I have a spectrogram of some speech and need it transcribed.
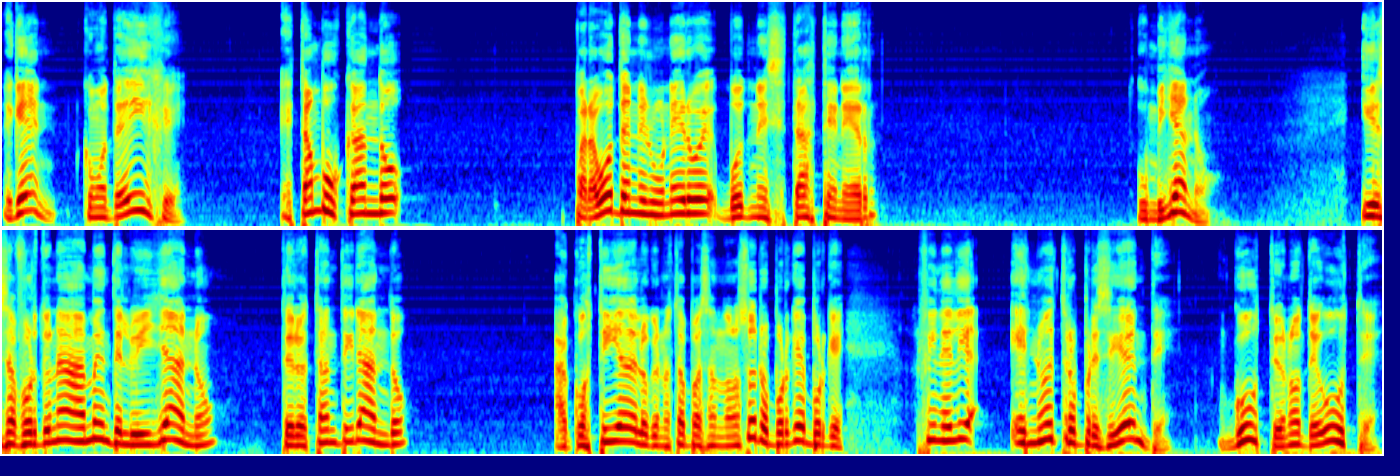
Again, como te dije, están buscando, para vos tener un héroe, vos necesitas tener un villano. Y desafortunadamente el villano te lo están tirando a costilla de lo que nos está pasando a nosotros. ¿Por qué? Porque al fin del día es nuestro presidente, guste o no te guste.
